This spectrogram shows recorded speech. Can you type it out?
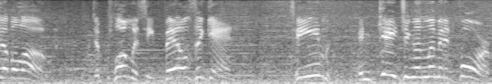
100. Diplomacy fails again. Team, engaging unlimited form.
